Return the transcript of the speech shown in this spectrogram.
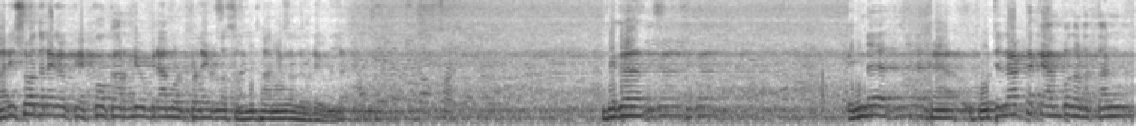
പരിശോധനകൾക്ക് എക്കോ കാർഡിയോഗ്രാം ഉൾപ്പെടെയുള്ള സംവിധാനങ്ങൾ ഇവിടെയുണ്ട്. ഇത് എന്റെ ക- കൂറ്റനാട്ട് ക്യാമ്പ് നടത്താൻ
